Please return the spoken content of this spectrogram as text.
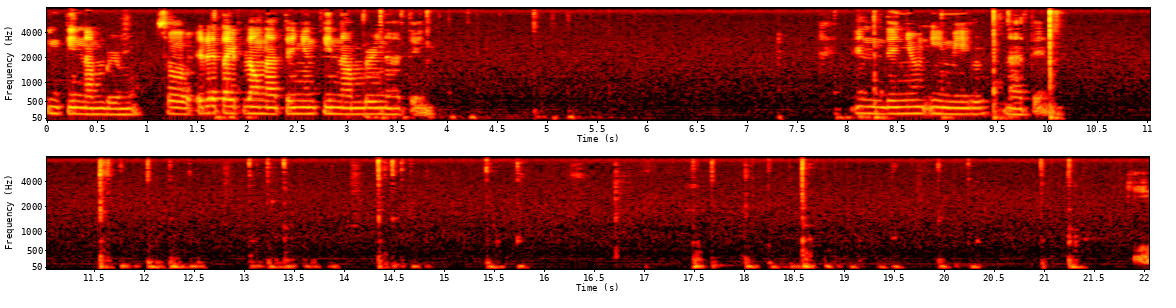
yung TIN number mo. So, i-retype lang natin yung TIN number natin. And then yung email natin. Okay,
